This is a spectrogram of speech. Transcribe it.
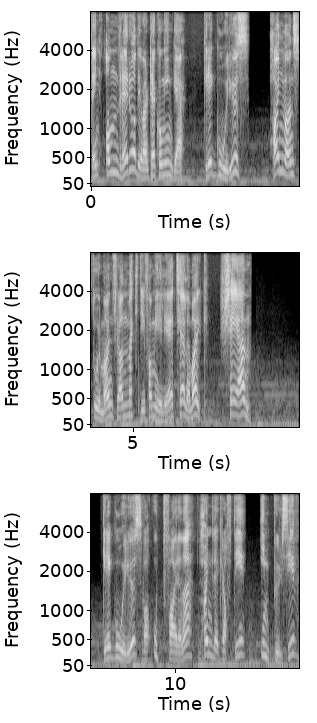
Den andre rådgiveren til kong Inge, Gregorius, han var en stormann fra en mektig familie i Telemark, Skien. Gregorius var oppfarende, handlekraftig, impulsiv,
